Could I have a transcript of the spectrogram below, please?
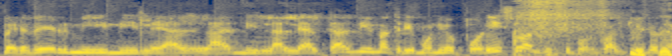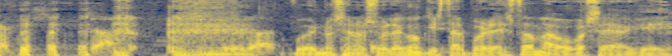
perder mi, mi, leal- la, mi- la lealtad, mi matrimonio por eso antes que por cualquier otra cosa. O sea. Pues no se nos suele conquistar por el estómago, o sea que...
